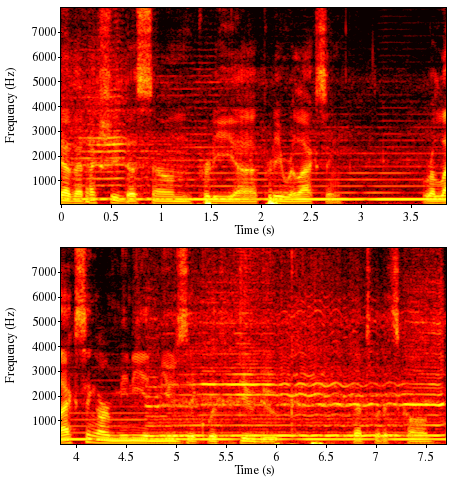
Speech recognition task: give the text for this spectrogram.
Yeah, that actually does sound pretty uh, pretty relaxing. Relaxing Armenian music with Duduk. That's what it's called.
